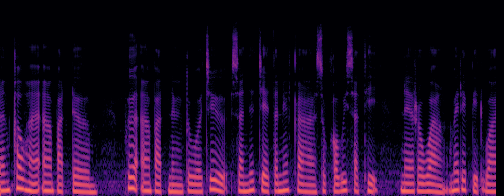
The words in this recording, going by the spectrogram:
นั้นเข้าหาอาบัตเดิม เพื่ออาบัตหนึ่งตัวชื่อ สัญญเจตนิกาสุขวิสัตถิในระหว่างไม่ได้ปิดไว้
